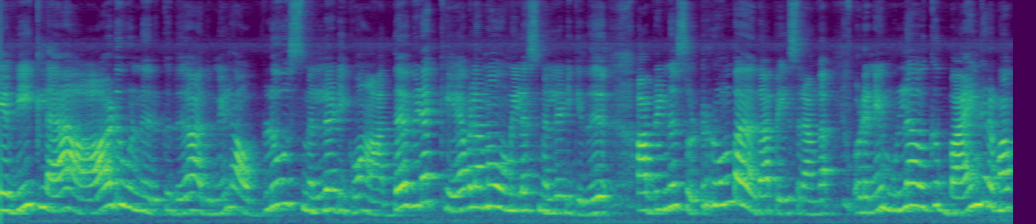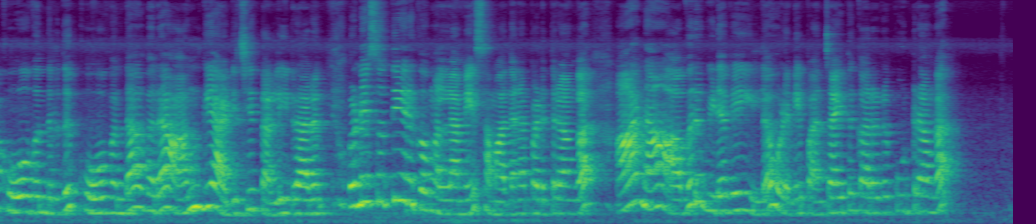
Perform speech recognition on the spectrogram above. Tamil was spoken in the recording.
என் வீட்டில் ஆடு ஒன்று இருக்குது. அது மேலே அவ்வளோ ஸ்மெல் அடிக்கும். அதை விட கேவலமாக உன் மேலே ஸ்மெல் அடிக்குது. அப்படின்னு சொல்லிட்டு ரொம்ப இதாக பேசுகிறாங்க உடனே முல்லாவுக்கு பயங்கரமாக கோவம் வந்துடுது கோவம் வந்து அவரை அங்கே அடித்து தள்ளிடுறாரு. உடனே சுற்றி இருக்கவங்க எல்லாமே சமாதானப்படுத்துகிறாங்க ஆனால் அவர் விடவே இல்லை. உடனே பஞ்சாயத்துக்காரரை கூட்டுறாங்க.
